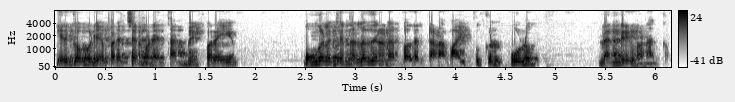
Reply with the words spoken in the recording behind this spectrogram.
இருக்கக்கூடிய பிரச்சனையுடைய தன்மை குறையும். உங்களுக்கு நல்லது நடப்பதற்கான வாய்ப்புகள் கூடும். நன்றி வணக்கம்.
